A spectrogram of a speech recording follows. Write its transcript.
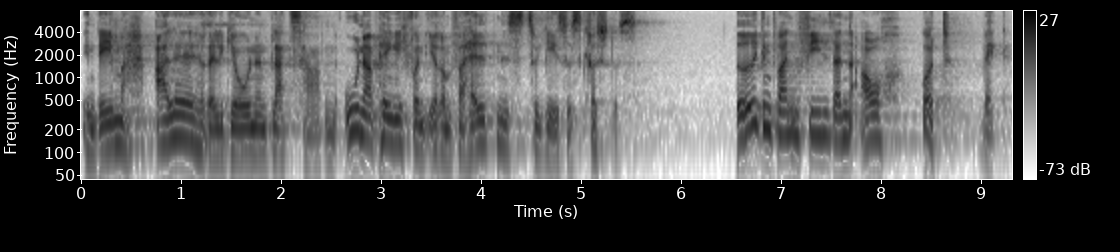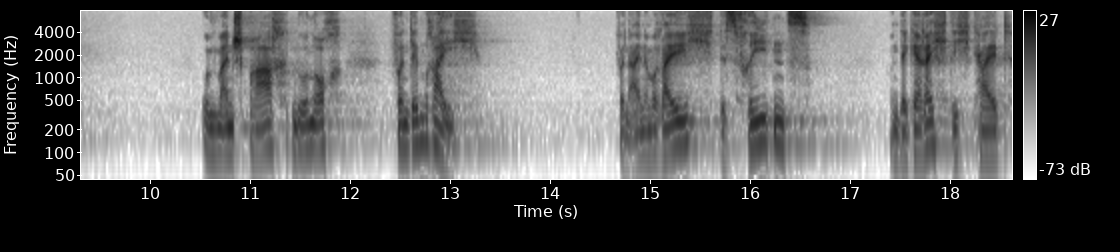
in dem alle Religionen Platz haben, unabhängig von ihrem Verhältnis zu Jesus Christus. Irgendwann fiel dann auch Gott weg. und man sprach nur noch von dem Reich, von einem Reich des Friedens und der Gerechtigkeit,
